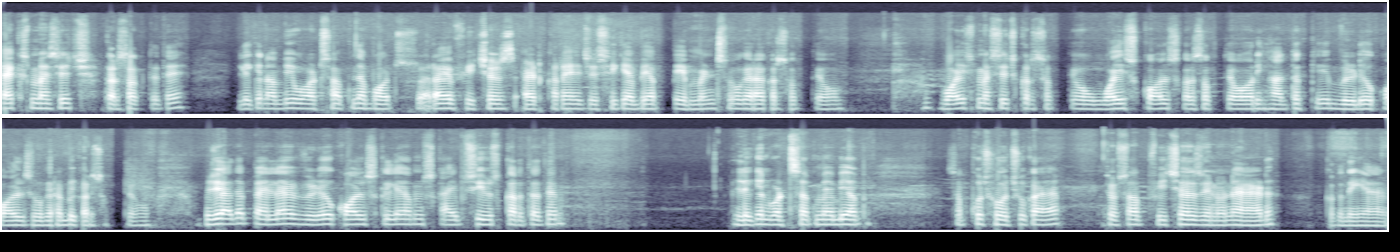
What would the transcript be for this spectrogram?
टेक्स्ट मैसेज कर सकते थे लेकिन अभी व्हाट्सअप ने बहुत सारे फीचर्स ऐड करे हैं जैसे कि अभी आप पेमेंट्स वगैरह कर सकते हो वॉइस मैसेज कर सकते हो वॉइस कॉल्स कर सकते हो और यहाँ तक कि वीडियो कॉल्स वगैरह भी कर सकते हो। मुझे याद है पहले वीडियो कॉल्स के लिए हम स्काइप से यूज़ करते थे, लेकिन व्हाट्सअप में भी अब सब कुछ हो चुका है तो सब फीचर्स इन्होंने ऐड कर दिए हैं।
